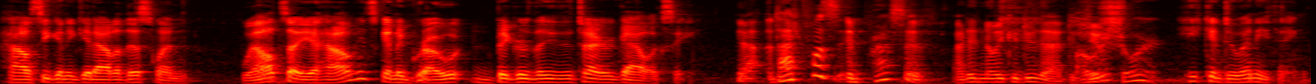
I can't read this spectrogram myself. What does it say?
How's he going to get out of this one? Well, I'll tell you how. He's going to grow bigger than the entire galaxy. yeah, that was impressive. I didn't know he could do that. Did Oh, you? sure. He can do anything.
